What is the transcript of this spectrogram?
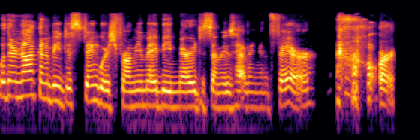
Well, they're not going to be distinguished from you may be married to somebody who's having an affair or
